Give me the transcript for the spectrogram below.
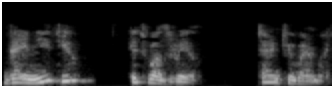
they need you, it was real. Thank you very much.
